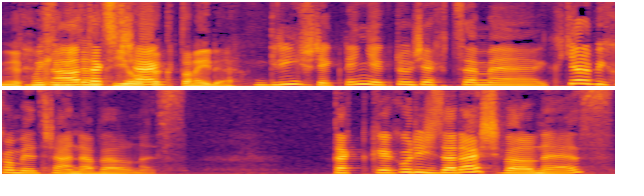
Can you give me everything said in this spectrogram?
Jak mi chybí no, ten tak cíl, však, tak to nejde. Když řekne někdo, že chceme, chtěli bychom je třeba na wellness, tak jako když zadáš wellness,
